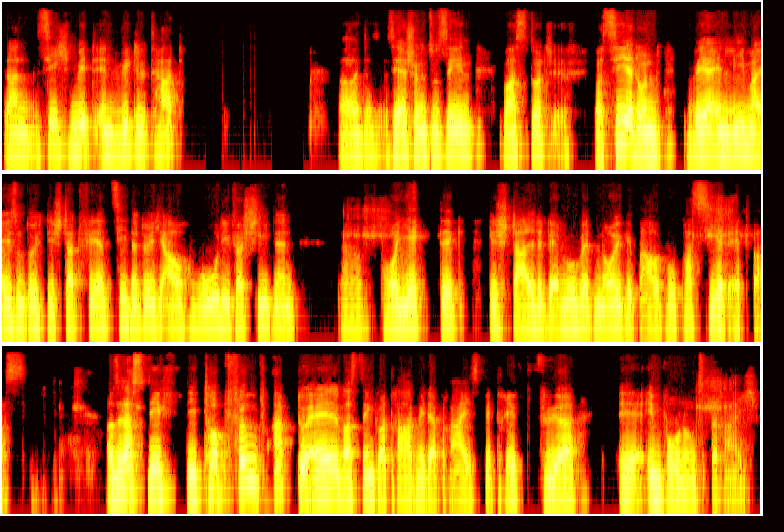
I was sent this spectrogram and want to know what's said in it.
dann sich mitentwickelt hat. Äh, sehr schön zu sehen, was dort passiert und wer in Lima ist und durch die Stadt fährt, sieht natürlich auch, wo die verschiedenen äh, Projekte gestaltet werden, wo wird neu gebaut, wo passiert etwas. Also das sind die, die Top 5 aktuell, was den Quadratmeterpreis betrifft für äh, im Wohnungsbereich.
